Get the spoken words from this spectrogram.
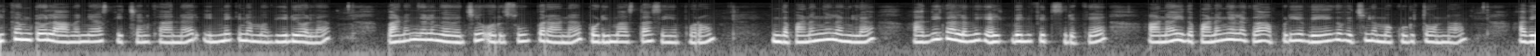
Welcome to Lavanya's kitchen corner இன்றைக்கி நம்ம வீடியோவில் பனங்கிழங்கை வச்சு ஒரு சூப்பரான பொடி மாஸ் தான் செய்ய போகிறோம் இந்த பனங்கிழங்கில் அதிக அளவு ஹெல்த் பெனிஃபிட்ஸ் இருக்குது ஆனால் இதை பனங்கிழங்கை அப்படியே வேக வச்சு நம்ம கொடுத்தோன்னா அது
